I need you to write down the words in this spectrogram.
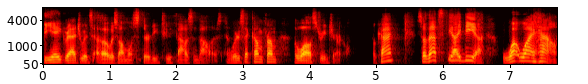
BA graduates owe is almost $32,000. And where does that come from? The Wall Street Journal. Okay? So that's the idea. What, why, how?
